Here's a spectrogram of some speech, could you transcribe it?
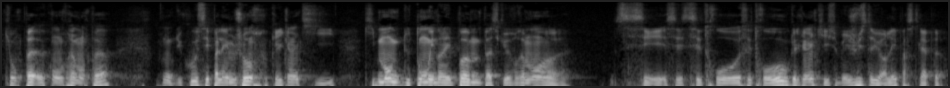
qui ont, vraiment peur. Donc du coup, c'est pas la même chose pour quelqu'un qui, qui manque de tomber dans les pommes parce que vraiment euh, c'est trop, trop haut ou quelqu'un qui se met juste à hurler parce qu'il a peur.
